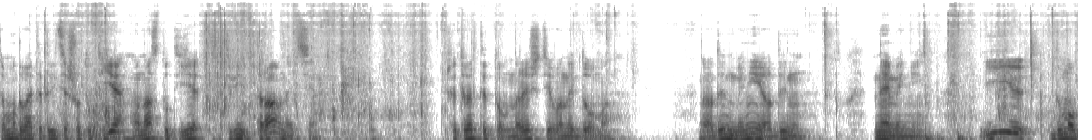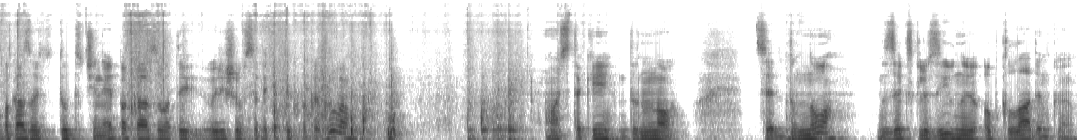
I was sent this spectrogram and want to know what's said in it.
Тому давайте дивіться, що тут є. У нас тут є дві травниці. Четвертий том. Нарешті вони вдома. Один мені, один не мені. І думав показувати тут чи не показувати. Вирішив все-таки тут покажу вам. Ось таке дно. Це дно з ексклюзивною обкладинкою.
